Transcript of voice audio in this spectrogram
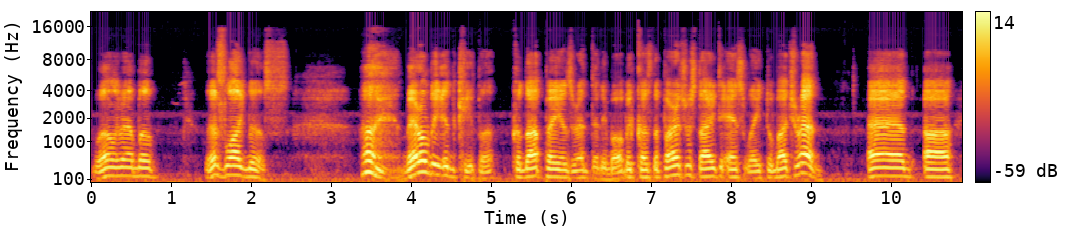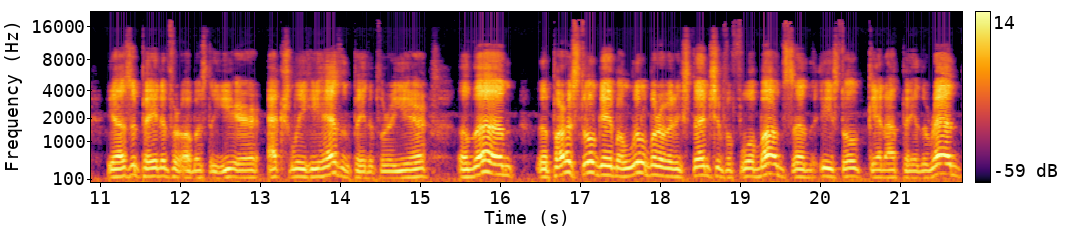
Well, Rebbe, it's like this. Merrill, the innkeeper, could not pay his rent anymore because the Poritz were starting to ask way too much rent. And uh, he hasn't paid it for almost a year. Actually, he hasn't paid it for a year. And then the Poritz still gave him a little bit of an extension for four months, and he still cannot pay the rent.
